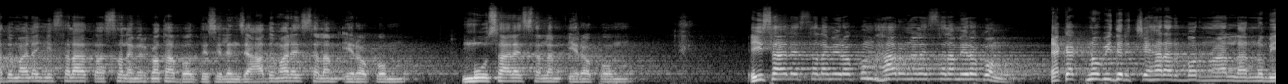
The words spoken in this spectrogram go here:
আদম আলহি সালামের কথা বলতেছিলেন যে আদম আলাইসাল্লাম এরকম, মুসা আলাইসাল্লাম এরকম, ঈসা আলাইসাল্লাম এরকম, হারুন আলাইসাল্লাম এরকম। এক এক নবীদের চেহারার বর্ণনা আল্লাহর নবী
